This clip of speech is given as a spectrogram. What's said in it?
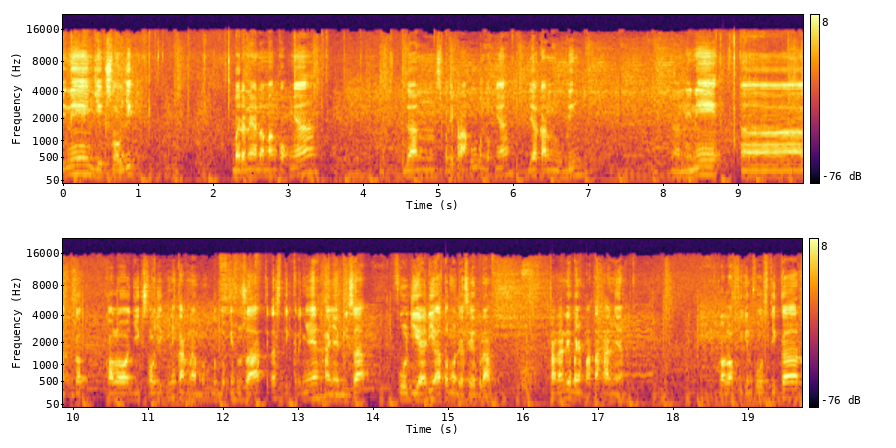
ini jig slow jig badannya ada mangkoknya dan seperti perahu bentuknya dia akan wobbling dan ini uh, kalau jig slow jig ini karena bentuknya susah kita stikernya hanya bisa full JID atau model zebra karena dia banyak patahannya. Kalau bikin full stiker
